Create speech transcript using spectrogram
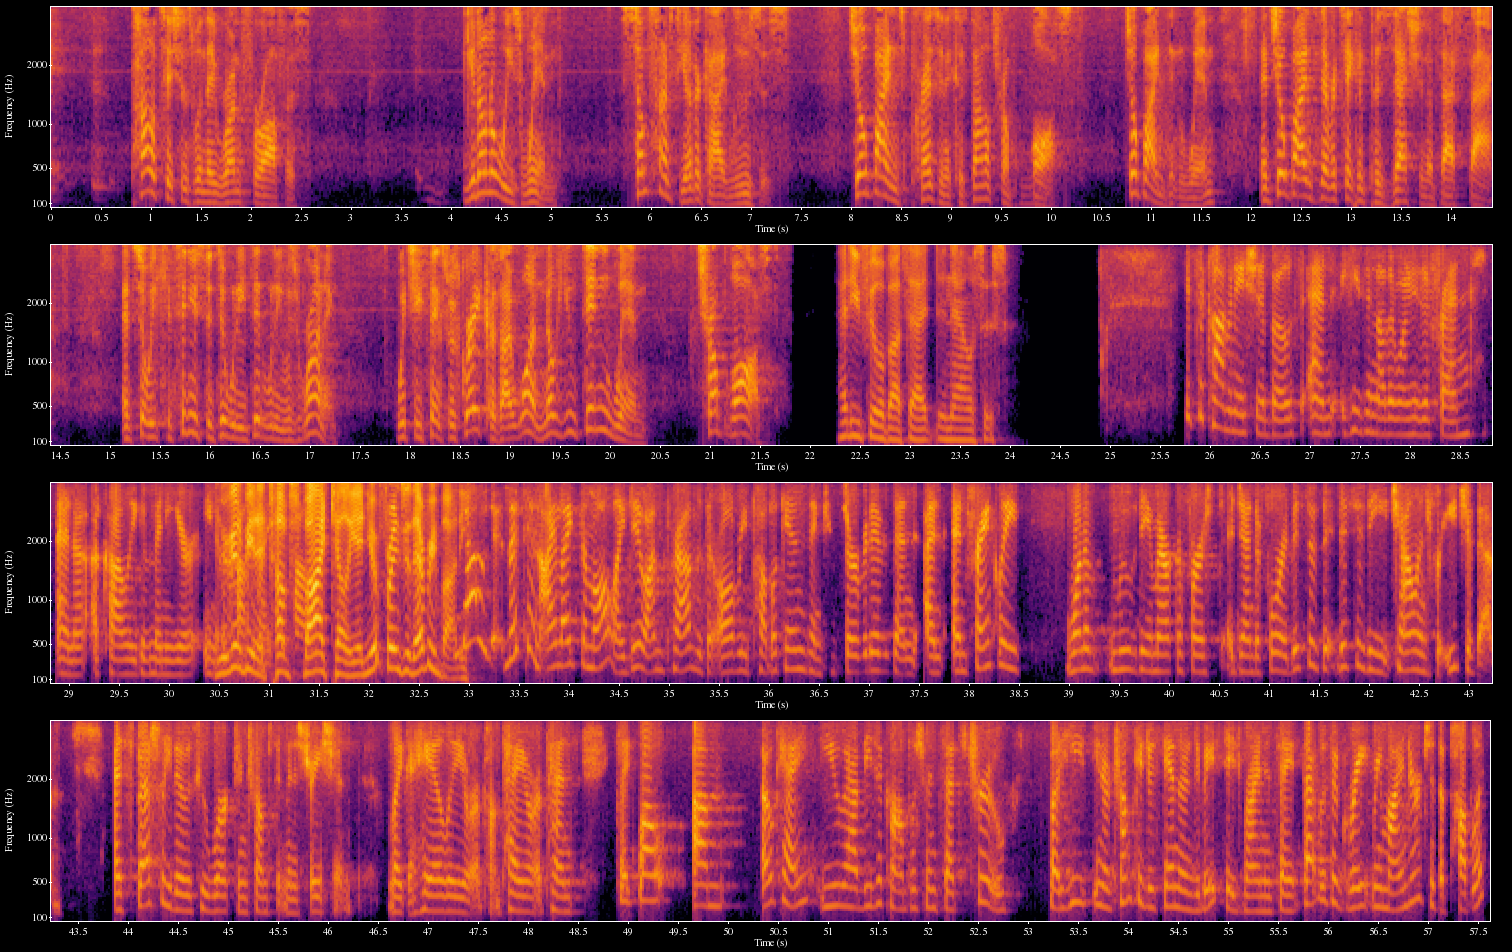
politicians, when they run for office, you don't always win. Sometimes the other guy loses. Joe Biden's president because Donald Trump lost. Joe Biden didn't win. And Joe Biden's never taken possession of that fact. And so he continues to do what he did when he was running, which he thinks was great because I won. No, you didn't win. Trump lost. How do you feel about that analysis? It's a combination of both, and he's another one who's a friend and a, a colleague of many years. You know, You're going to be in a tough spot, Kelly, and you're friends with everybody. No, listen, I like them all. I do. I'm proud that they're all Republicans and conservatives, and and and frankly, want to move the America First agenda forward. This is the, this is the challenge for each of them, especially those who worked in Trump's administration, like a Haley or a Pompeo or a Pence. It's like, well, um, okay, you have these accomplishments. That's true. But he, you know, Trump could just stand there on the debate stage, Brian, and say, that was a great reminder to the public.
